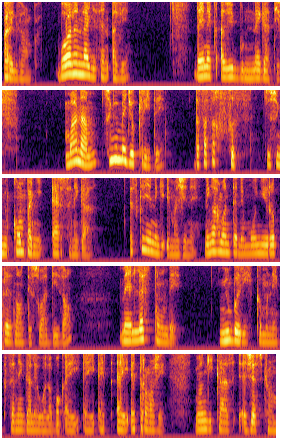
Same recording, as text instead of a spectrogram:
par exemple boo leen laajee seen avis day nekk avis bu négatif. Maanaam suñu médiocrité dafa sax fës ci suñu compagnie Air Sénégal est-ce que yéen a imaginer li nga soi-disant? Mais laisse tomber. Ñu bari que sénégalais étranger gestion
